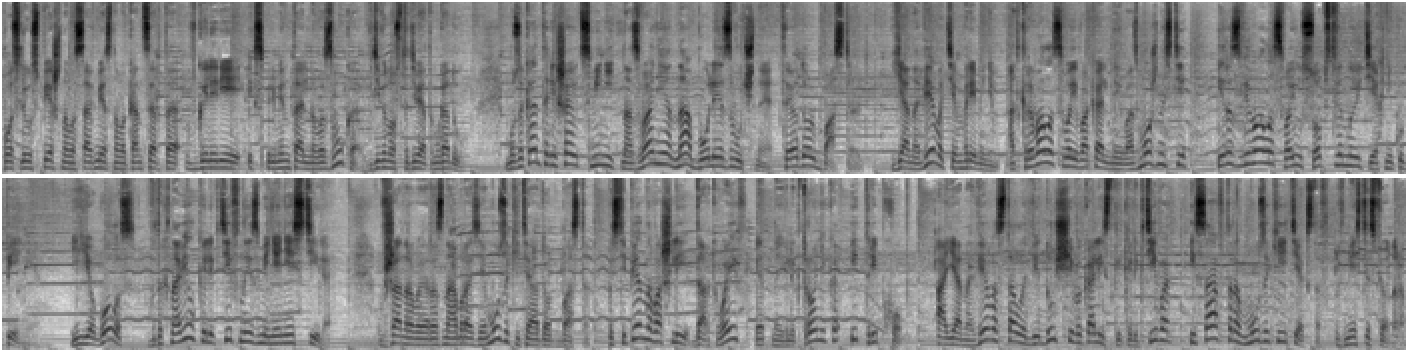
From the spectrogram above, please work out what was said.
После успешного совместного концерта в галерее экспериментального звука в 1999 году музыканты решают сменить название на более звучное — Theodore Bastard. Яна Вева тем временем открывала свои вокальные возможности и развивала свою собственную технику пения. Ее голос вдохновил коллектив на изменение стиля. В жанровое разнообразие музыки Теодор Баста постепенно вошли Dark Wave, этноэлектроника и трип-хоп. А Яна Вева стала ведущей вокалисткой коллектива и соавтором музыки и текстов вместе с Федором.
